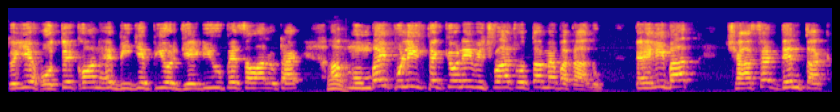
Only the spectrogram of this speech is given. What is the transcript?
तो ये होते कौन है? बीजेपी और जेडीयू पे सवाल उठाए। अब हाँ। मुंबई पुलिस पे क्यों नहीं विश्वास होता? मैं बता दूँ। पहली बात छियासठ दिन तक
